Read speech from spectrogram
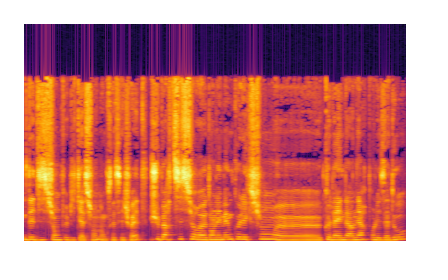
d'édition, publication, donc ça c'est chouette. Je suis partie sur euh, dans les mêmes collections euh, que l'année dernière pour les ados.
